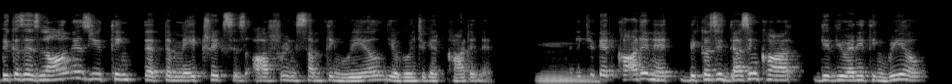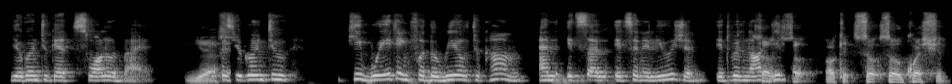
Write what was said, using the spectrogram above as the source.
Because as long as you think that the matrix is offering something real, you're going to get caught in it. Mm. And if you mm. get caught in it, because it doesn't ca- give you anything real, you're going to get swallowed by it. Yes. Because you're going to keep waiting for the real to come, and mm. it's a it's an illusion. It will not so, give. So okay, so so question,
